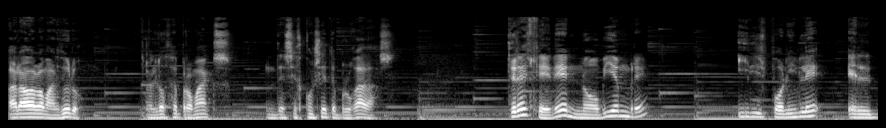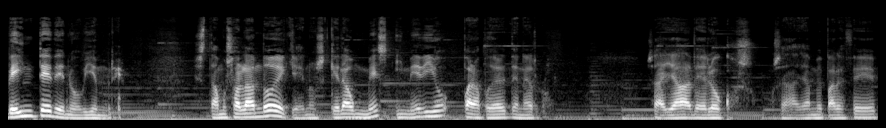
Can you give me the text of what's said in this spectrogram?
ahora lo más duro. El 12 Pro Max de 6,7 pulgadas. 13 de noviembre y disponible el 20 de noviembre. Estamos hablando de que nos queda un mes y medio para poder tenerlo. O sea, ya de locos. O sea, ya me parece,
